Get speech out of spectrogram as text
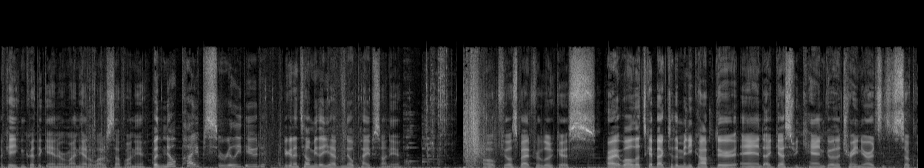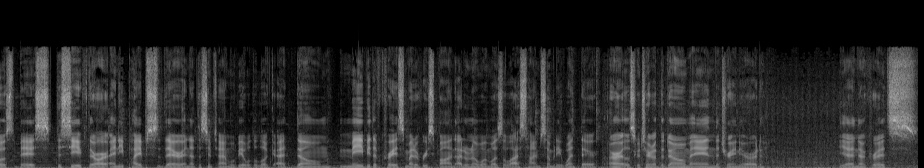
Okay, you can quit the game. Never mind. He had a lot of stuff on you. But no pipes? Really, dude? You're to tell me that you have no pipes on you. Oh, feels bad for Lucas. Alright, well, let's get back to the minicopter, and I guess we can go to the train yard since it's so close to base to see if there are any pipes there, and at the same time, we'll be able to look at Dome. Maybe the crates might have respawned. I don't know when was the last time somebody went there. Alright, let's go check out the Dome and the train yard. Yeah, no crates.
